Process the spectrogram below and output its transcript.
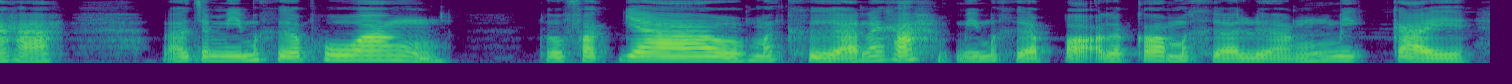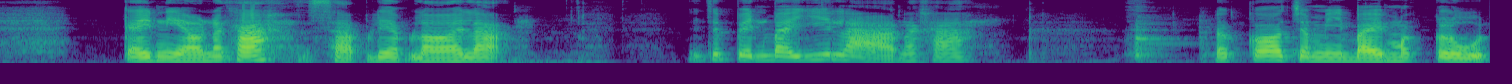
นะคะเราจะมีมะเขือพวงถั่วฝักยาวมะเขือนะคะ มีมะเขือเปาะแล้วก็มะเขือเหลืองมีไก่ไก่เหนียวนะคะ สับเรียบร้อยละนี่จะเป็นใบยี่หร่านะคะ แล้วก็จะมีใบมะกรูด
